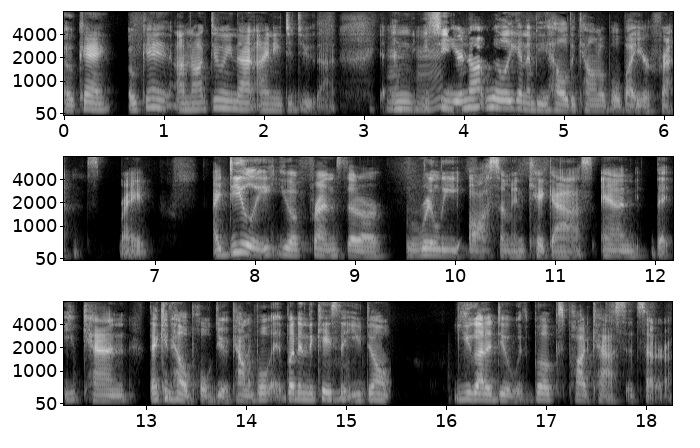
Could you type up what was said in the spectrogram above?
Okay, okay, I'm not doing that. I need to do that. And mm-hmm. you see, you're not really going to be held accountable by your friends, right? Ideally, you have friends that are really awesome and kick ass and that you can that can help hold you accountable but in the case mm-hmm. that you don't you got to do it with books podcasts etc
